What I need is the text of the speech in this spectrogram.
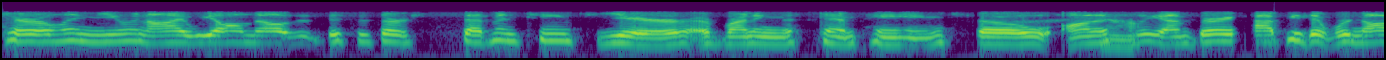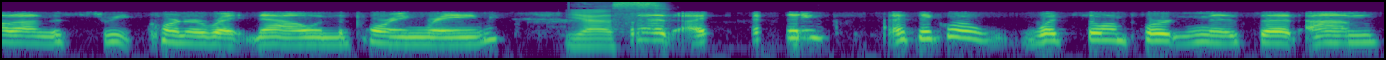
Carolyn, you and I, we all know that this is our 17th year of running this campaign. So honestly, yeah. I'm very happy that we're not on the street corner right now in the pouring rain. Yes. But I, I think I think what what's so important is that um,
